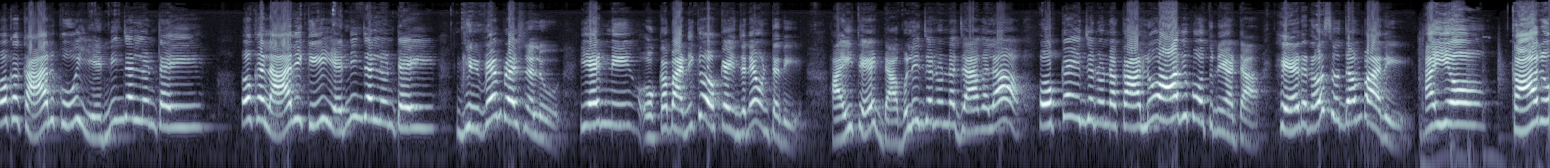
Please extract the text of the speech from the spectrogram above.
ఒక కారుకు ఎన్ని ఒక లారీకి ఎన్నింజళ్ళుంటాయి గివ్వేం ప్రశ్నలు? ఎన్ని? ఒక బండికి ఒక్క ఇంజనే ఉంటుంది. అయితే డబుల్ ఇంజన్ ఉన్న జాగలా ఒక్క ఇంజన్ ఉన్న కార్లు ఆగిపోతున్నాయట. హేడనో శుద్ధం పారి. అయ్యో కారు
